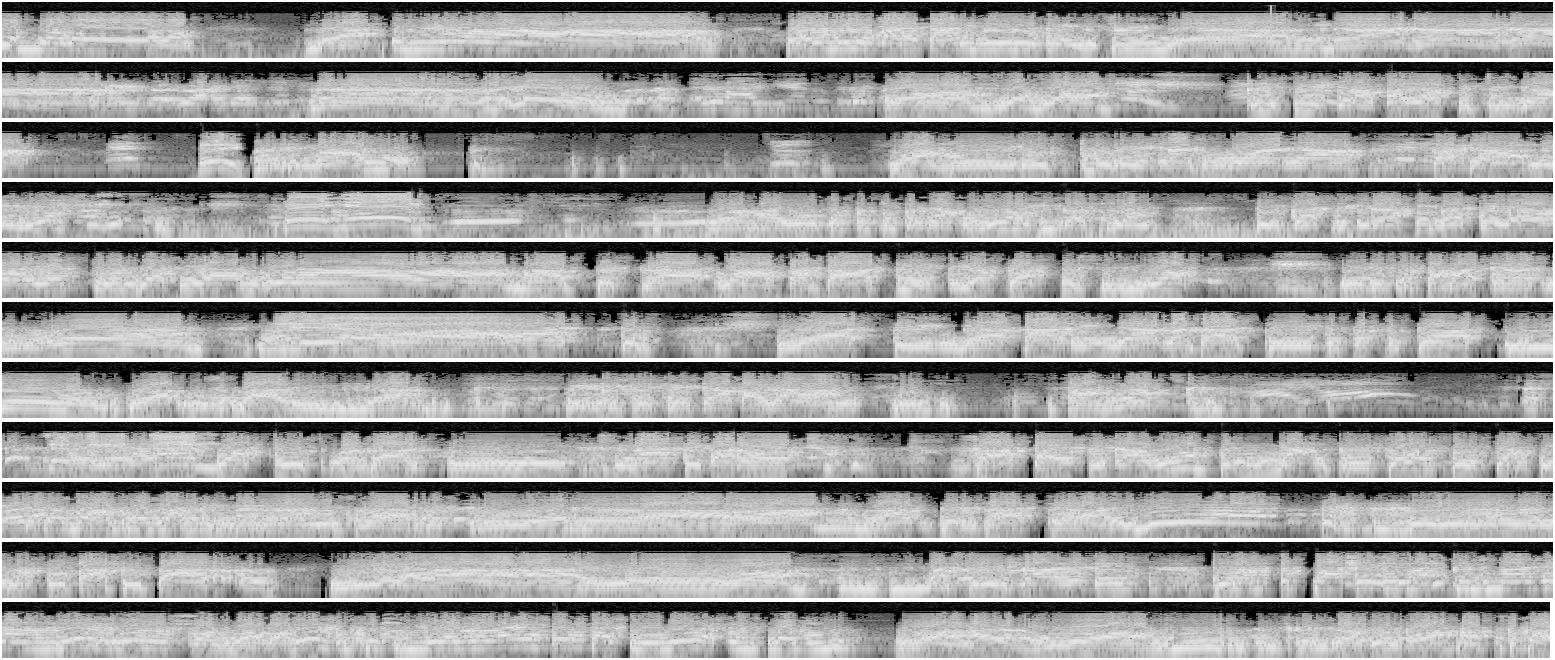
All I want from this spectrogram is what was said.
Nah, iya. Orang lu kayak tali dulu kayak gitu. Ya, nah, nah, nah. Nah, ayo. Wah, wah, wah. Kayak bikinnya Hei, harimau. Wah, hidup turunnya semuanya pada milih. pengen. Wah, ayo cepet-cepet dah. Wah, tiga jam. Terus dua jam. Wah, habis kak. Wah, dia bagus ini. Wah, ini pertahanan. Wah, iya. Aduh. Ya, tinggal talinya Mas Adi cepat-cepat. Uh, bagus sekali ya. Ini bikinnya kayak itu. Sangat. Cepetan. Bagus Mas Aldi. Nanti kalau sampai pindah, Ya, ah, hampir saja. Iya. Putar-putar. Iya, iya. Wah, Mas Krisna ini kurang tepat ini Mas Krisnanya. Wah, wah, wah, wah. Kan Wah, Mas Krisna, wah,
